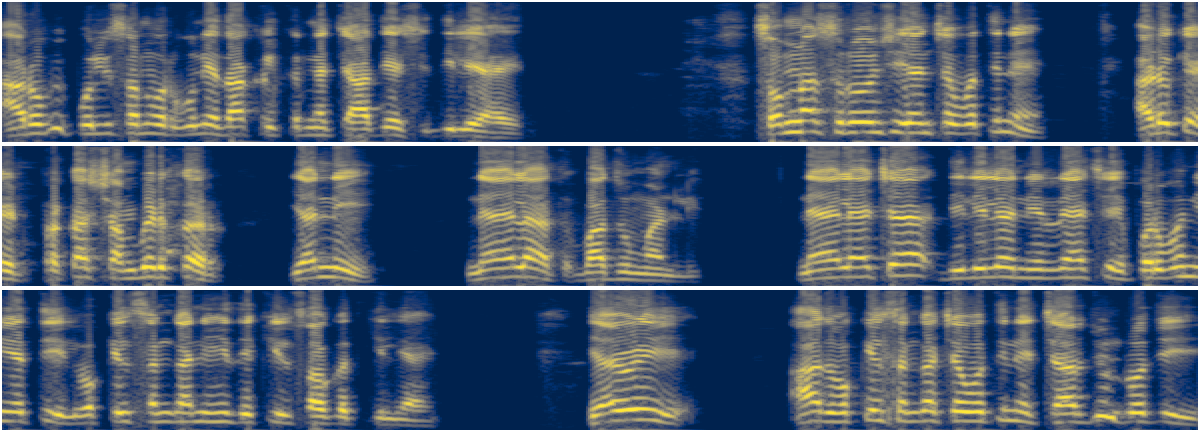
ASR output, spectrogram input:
आरोपी पोलिसांवर गुन्हे दाखल करण्याचे आदेश दिले आहेत. सोमनाथ सूर्यवंशी यांच्या वतीने ऍडव्होकेट प्रकाश आंबेडकर यांनी न्यायालयात बाजू मांडली. न्यायालयाच्या दिलेल्या निर्णयाचे परभणी येथील वकील संघानेही देखील स्वागत केले आहे. यावेळी आज वकील संघाच्या वतीने चार जून रोजी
